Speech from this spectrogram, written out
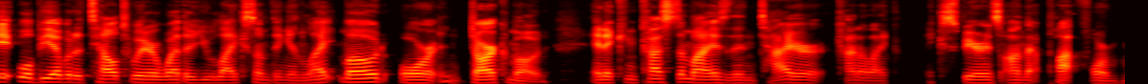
it will be able to tell Twitter whether you like something in light mode or in dark mode, and it can customize the entire kind of like experience on that platform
